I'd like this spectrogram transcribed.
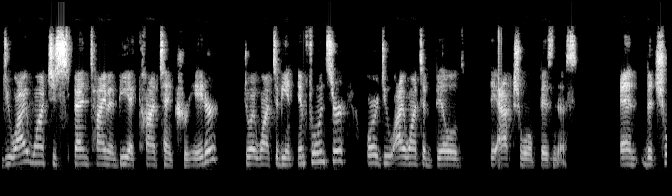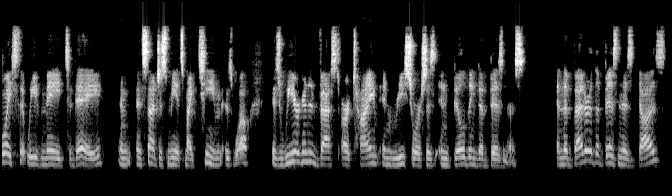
do I want to spend time and be a content creator? Do I want to be an influencer? Or do I want to build the actual business? And the choice that we've made today, and it's not just me, it's my team as well, is we are going to invest our time and resources in building the business. And the better the business does,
